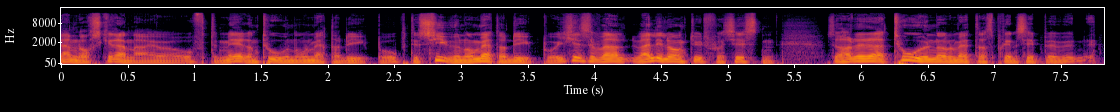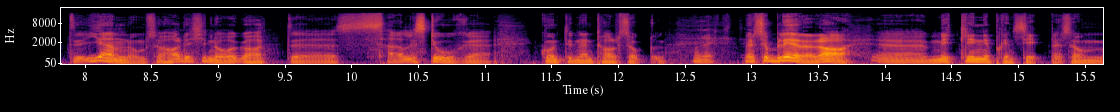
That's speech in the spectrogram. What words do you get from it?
den norske renna er jo ofte mer enn 200 meter dyp, og opptil 700 meter dyp, og ikke så veld, veldig langt ut fra kysten. Så hadde det 200-metersprinsippet vunnet gjennom, så hadde ikke Norge hatt uh, særlig stor uh, kontinentalsokkel. Men så ble det da uh, midtlinjeprinsippet som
